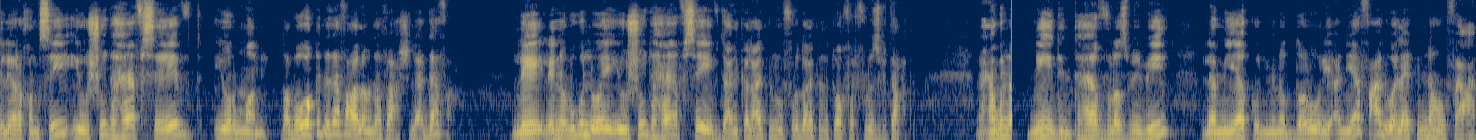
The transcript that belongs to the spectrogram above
اللي هي رقم C you should have saved your money. طب هو كده دفع ولا ما دفعش؟ لا دفع. ليه؟ لأنه بيقول له إيه؟ you should have saved. يعني كان عليك المفروض عليك إنك توفر فلوس بتاعتك. إحنا قلنا needn't have plus PP لم يكن من الضروري أن يفعل ولكنه فعل.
